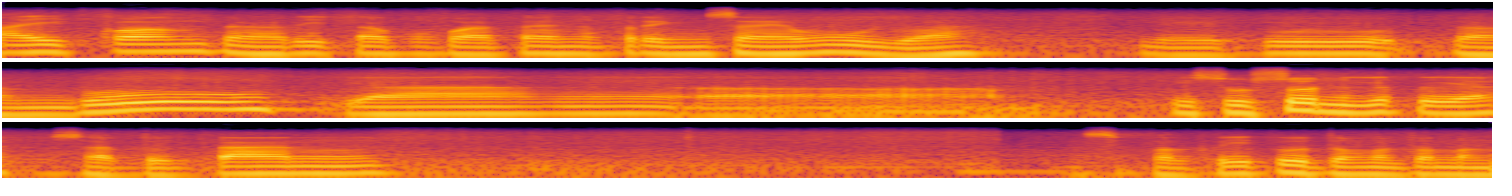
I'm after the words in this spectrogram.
ikon dari Kabupaten Pringsewu ya yaitu bambu yang eh, disusun gitu ya disatukan seperti itu teman-teman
